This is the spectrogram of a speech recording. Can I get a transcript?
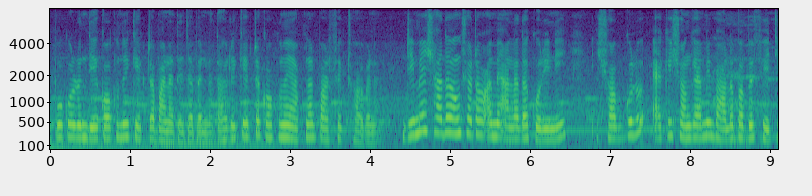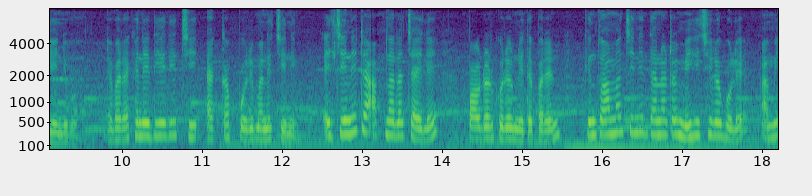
উপকরণ দিয়ে কখনোই কেকটা বানাতে যাবেন না। তাহলে কেকটা কখনোই আপনার পারফেক্ট হবে না। ডিমের সাদা অংশটাও আমি আলাদা করিনি। সবগুলো একই সঙ্গে আমি ভালোভাবে ফেটিয়ে নেব। এবার এখানে দিয়ে দিচ্ছি এক কাপ পরিমাণে চিনি। এই চিনিটা আপনারা চাইলে পাউডার করেও নিতে পারেন। কিন্তু আমার চিনির দানাটা মিহি ছিল বলে আমি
